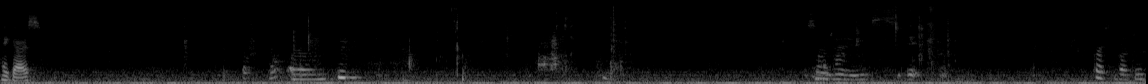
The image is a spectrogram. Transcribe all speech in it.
Hey guys. Um, sometimes it. Press the button.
